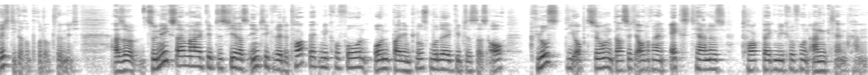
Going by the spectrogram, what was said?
richtigere Produkt für mich. Also zunächst einmal gibt es hier das integrierte Talkback-Mikrofon und bei dem Plus Modell gibt es das auch, plus die Option, dass ich auch noch ein externes Talkback-Mikrofon anklemmen kann.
